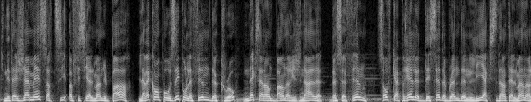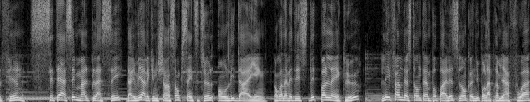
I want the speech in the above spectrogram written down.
qui n'était jamais sortie officiellement nulle part. Il l'avait composé pour le film The Crow, une excellente bande originale de ce film, sauf qu'après le décès de Brandon Lee accidentellement dans le film, c'était mal placé d'arriver avec une chanson qui s'intitule Only Dying. Donc on avait décidé de pas l'inclure. Les fans de Stone Temple Pilots l'ont connu pour la première fois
